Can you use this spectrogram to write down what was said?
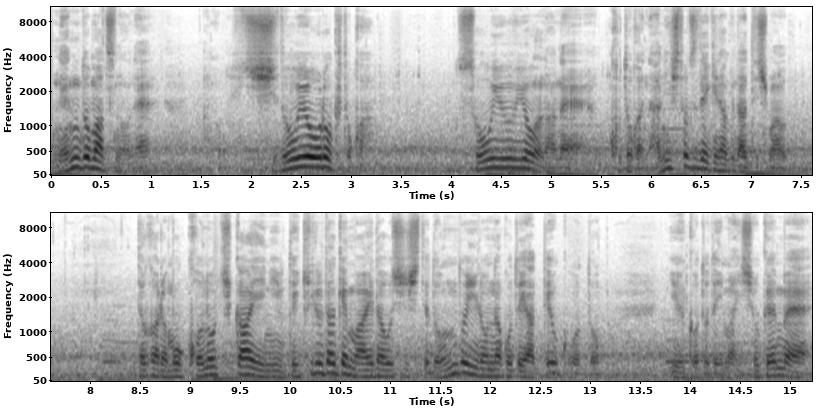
年度末のね指導要録とかそういうようなねことが何一つできなくなってしまう。だからもうこの機会にできるだけ前倒ししてどんどんいろんなことやっておこうということで今一生懸命、え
